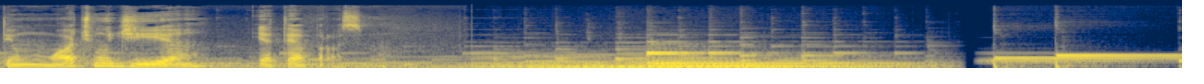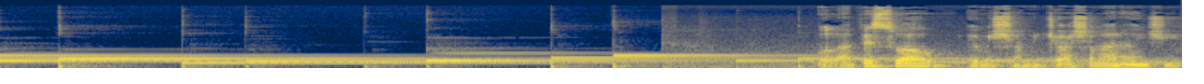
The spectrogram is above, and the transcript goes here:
Tenham um ótimo dia e até a próxima. Pessoal, eu me chamo Josh Amarante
